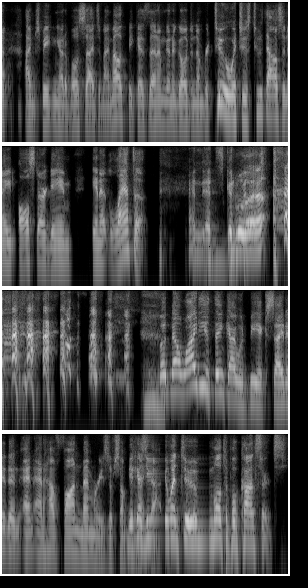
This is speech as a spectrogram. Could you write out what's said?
I'm speaking out of both sides of my mouth because then I'm going to go to number two, which is 2008 All Star Game in Atlanta and it's gonna. but now, why do you think I would be excited and and, and have fond memories of something? Because like you, that? you went to multiple concerts.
